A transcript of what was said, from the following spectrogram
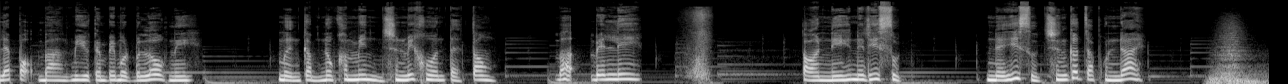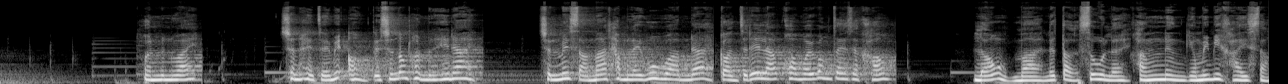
และเปราะบางมีอยู่เต็มไปหมดบนโลกนี้ เหมือนกับนกขมิ้นฉันไม่ควรแต่ต้องบะเบลลี่ ตอนนี้ในที่สุด ในที่สุดฉันก็จับคุณได้ทนมันไว้ ฉันหายใจไม่ออกแต่ฉันต้องทนมันให้ได้ ฉันไม่สามารถทำอะไรวู่วามได้ ก่อนจะได้รับความไว้วางใจจากเขา ร้องออกมาและต่อสู้เลย ครั้งหนึ่งยังไม่มีใครสา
